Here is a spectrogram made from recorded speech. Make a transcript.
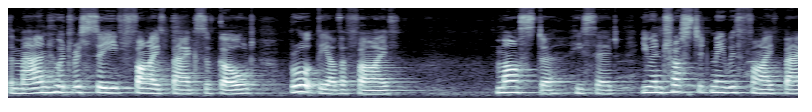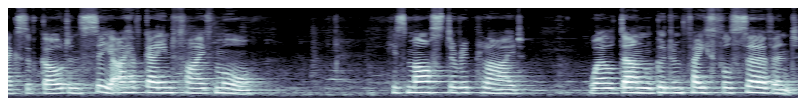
The man who had received five bags of gold brought the other five. Master, he said, you entrusted me with five bags of gold, and see, I have gained five more. His master replied, Well done, good and faithful servant.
